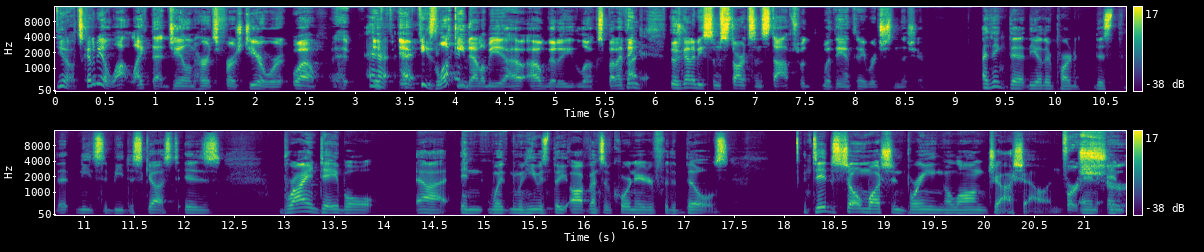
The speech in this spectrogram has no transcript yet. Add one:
you know, it's going to be a lot like that Jalen Hurts first year. Where, well, if, I, if he's lucky, and, that'll be how, how, good he looks. But I think I, there's going to be some starts and stops with with Anthony Richardson this year. I think that the other part of this that needs to be discussed is Brian Daboll, Uh, in when when he was the offensive coordinator for the Bills, did so much in bringing along Josh Allen for and, sure, and,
